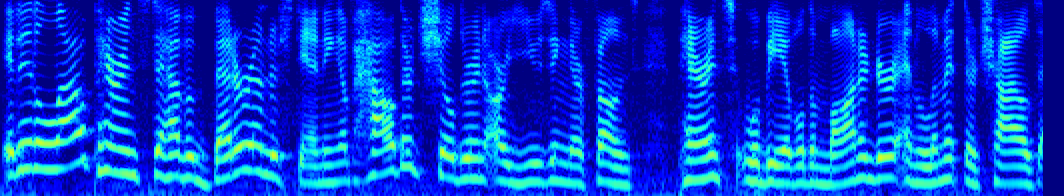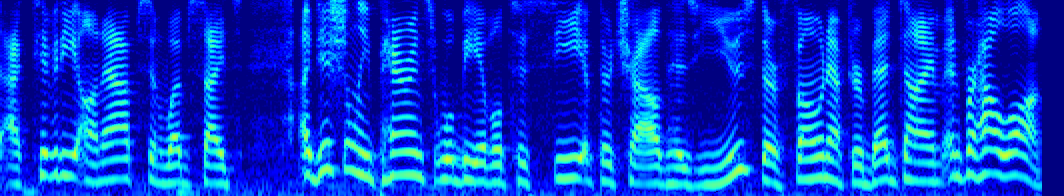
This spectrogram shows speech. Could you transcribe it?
It'll allow parents to have a better understanding of how their children are using their phones. Parents will be able to monitor and limit their child's activity on apps and websites. Additionally, parents will be able to see if their child has used their phone after bedtime and for how long.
